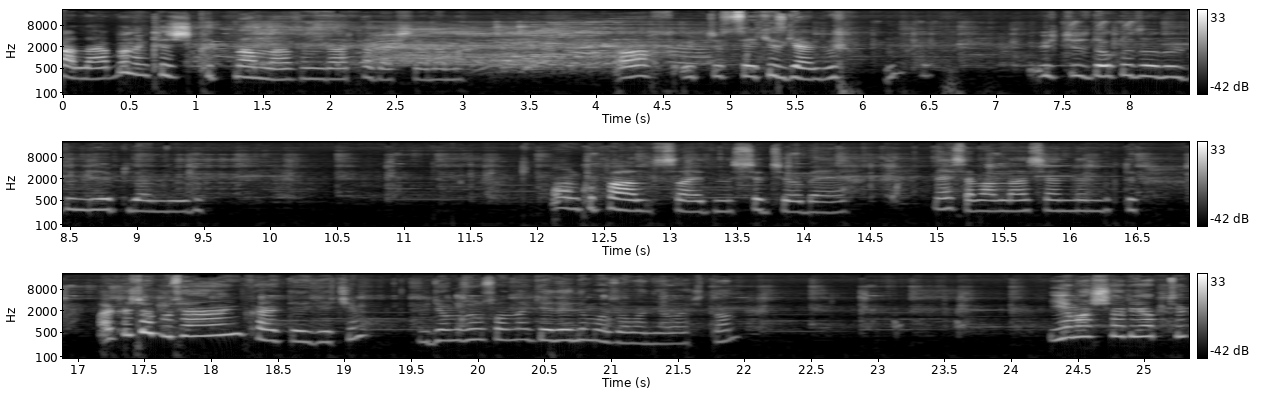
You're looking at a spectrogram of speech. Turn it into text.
Vallahi bunun kışkırtmam lazımdı arkadaşlar ama. Ah 308 geldi. 309 olurdun diye planlıyordum. 10 kupa alsaydınız şatıyor be. Neyse vallahi senden bıktık. Arkadaşlar bu tane karakteri geçeyim. Videomuzun sonuna gelelim o zaman yavaştan. İyi maçlar yaptık.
